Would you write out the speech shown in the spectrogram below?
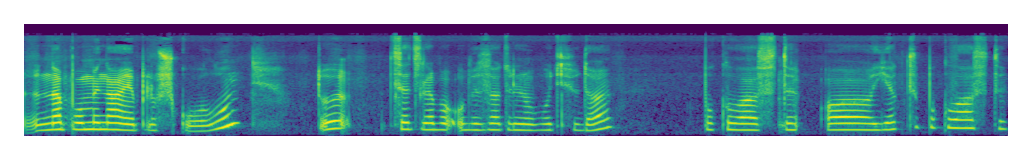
напоминає про школу. То це треба обов'язково от сюди покласти. А як це покласти?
